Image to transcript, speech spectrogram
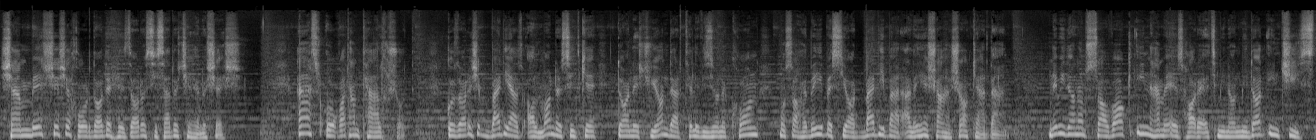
شنبه 6 خرداد 1346 عصر اوقاتم تلخ شد. گزارش بدی از آلمان رسید که دانشجویان در تلویزیون کن مصاحبه بسیار بدی بر علیه شاهنشاه کردند. نمی‌دانم ساواک این همه اظهار اطمینان می‌داد این چیست.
